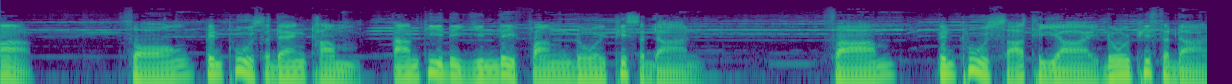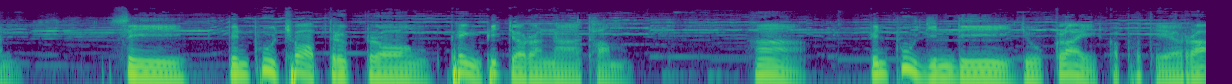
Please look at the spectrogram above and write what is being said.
มาก 2. เป็นผู้แสดงธรรมตามที่ได้ยินได้ฟังโดยพิสดาร 3. เป็นผู้สาธยายโดยพิสดาร 4. เป็นผู้ชอบตรึกตรอง เพ่งพิจารณาธรรม 5. เป็นผู้ยินดีอยู่ใกล้กับพระเถระ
